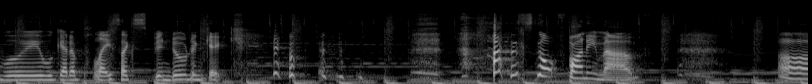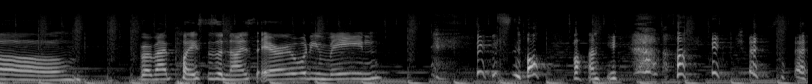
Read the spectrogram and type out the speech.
We will get a place like Spindled and get it's not funny, Mav. Oh, bro, my place is a nice area. What do you mean? it's not funny.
